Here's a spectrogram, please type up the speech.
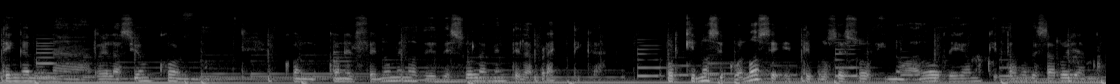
tengan una relación con, con, el fenómeno desde solamente la práctica, porque no se conoce este proceso innovador, digamos, que estamos desarrollando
